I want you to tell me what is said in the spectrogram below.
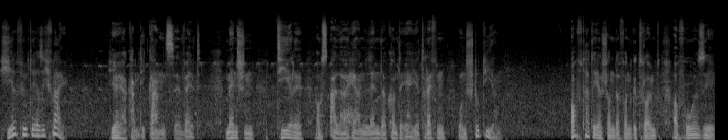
Hier fühlte er sich frei. Hierher kam die ganze Welt. Menschen, Tiere aus aller Herren Länder konnte er hier treffen und studieren. Oft hatte er schon davon geträumt, auf hoher See,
